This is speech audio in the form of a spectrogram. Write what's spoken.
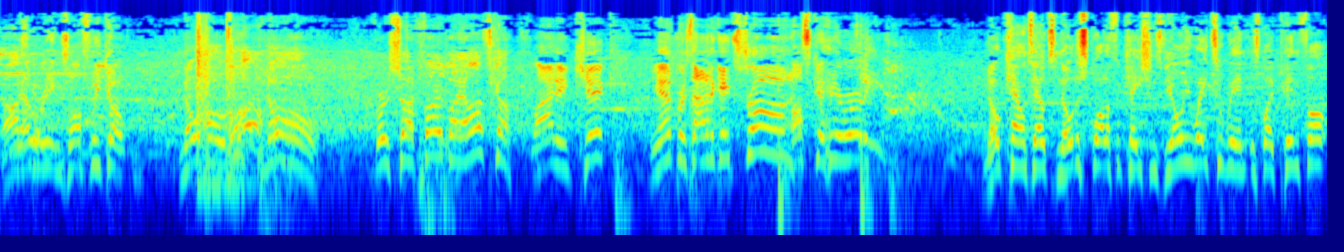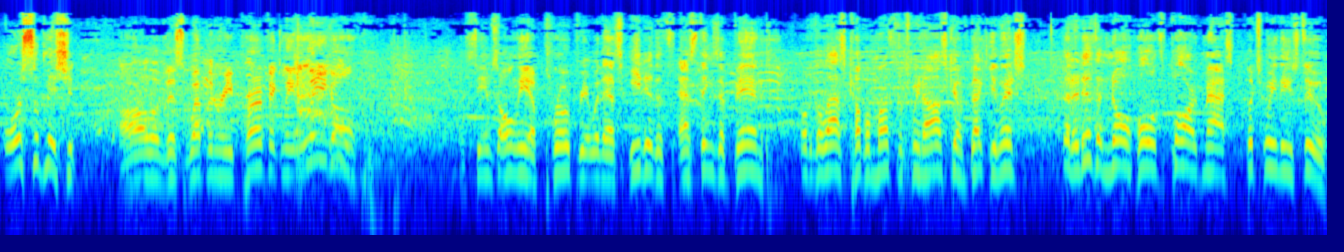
Bell rings, off we go. No holds barred, oh! no. Oh, first shot fired by Asuka. Sliding kick. The Empress out of the gate strong. Asuka here early. No countouts, no disqualifications. The only way to win is by pinfall or submission. All of this weaponry perfectly legal. It seems only appropriate with as heated as, as things have been over the last couple months between Asuka and Becky Lynch that it is a no holds barred match between these two.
